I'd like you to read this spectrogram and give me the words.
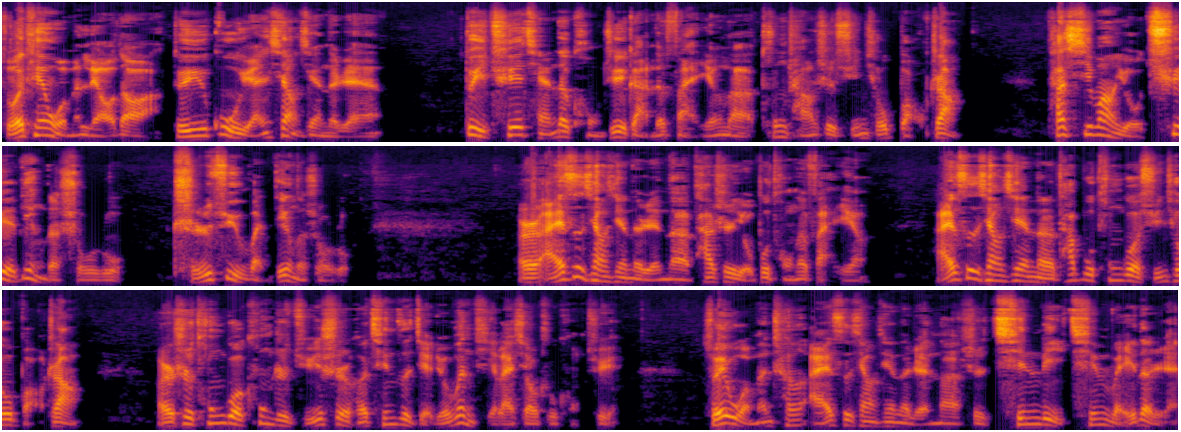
昨天我们聊到啊，对于雇员象限的人，对缺钱的恐惧感的反应呢，通常是寻求保障，他希望有确定的收入，持续稳定的收入。而 S 象限的人呢，他是有不同的反应。S 象限呢，他不通过寻求保障，而是通过控制局势和亲自解决问题来消除恐惧。所以我们称 S 象限的人呢，是亲力亲为的人。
